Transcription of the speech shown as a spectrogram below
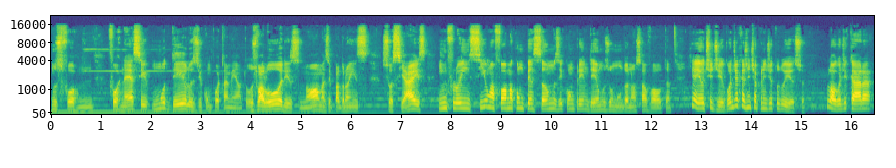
nos fornece modelos de comportamento. Os valores, normas e padrões sociais influenciam a forma como pensamos e compreendemos o mundo à nossa volta. E aí eu te digo, onde é que a gente aprende tudo isso? Logo de cara,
